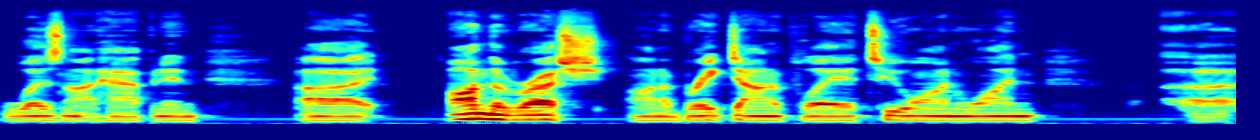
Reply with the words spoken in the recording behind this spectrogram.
Was not happening. Uh, on the rush, on a breakdown of play, a two on one, uh,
